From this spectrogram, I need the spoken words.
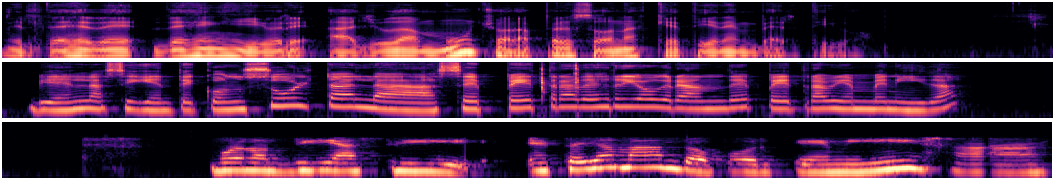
El té de, de, jengibre ayuda mucho a las personas que tienen vértigo. Bien, la siguiente consulta la hace Petra de Río Grande. Petra, bienvenida. Buenos días, sí. Estoy llamando porque mi hija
